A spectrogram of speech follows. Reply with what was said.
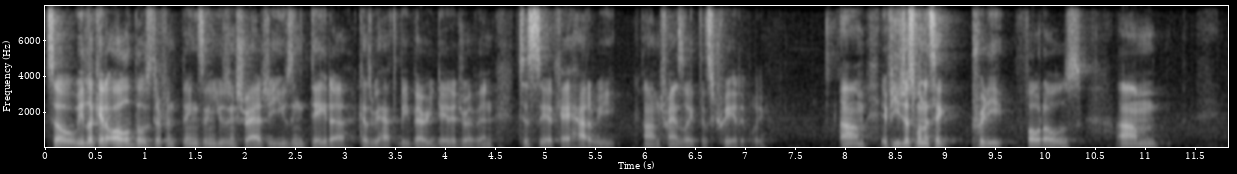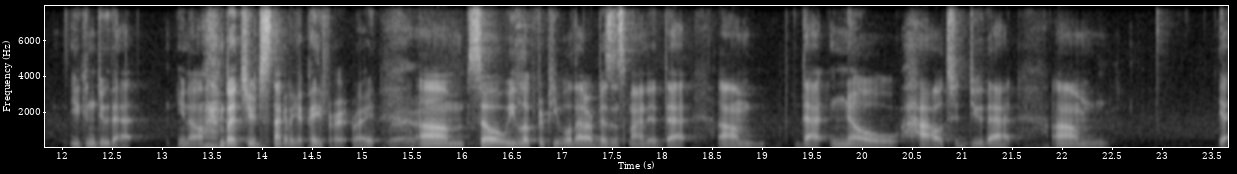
so we look at all of those different things and using strategy, using data, because we have to be very data driven to see, okay, how do we um, translate this creatively? Um, if you just want to take pretty photos, um, you can do that you know, but you're just not gonna get paid for it, right? right. Um, so we look for people that are business minded that um, that know how to do that. Um, yeah,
